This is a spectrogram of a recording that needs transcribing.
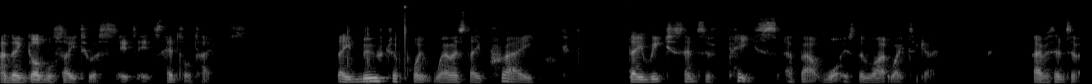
and then God will say to us, it, it's heads or tails. They move to a point where, as they pray, they reach a sense of peace about what is the right way to go. They have a sense of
